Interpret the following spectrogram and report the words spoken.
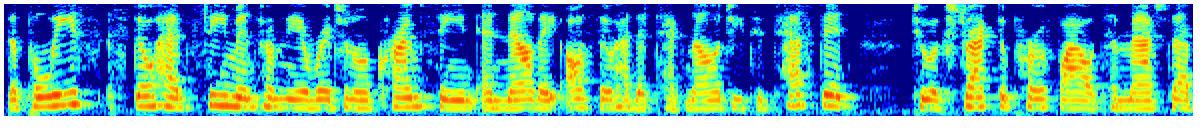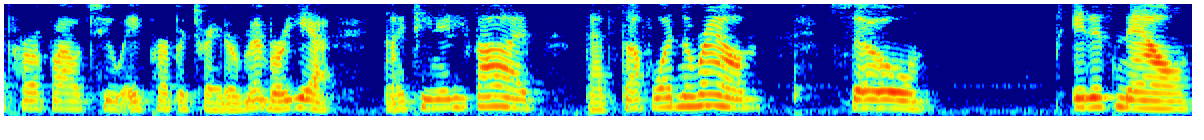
The police still had semen from the original crime scene, and now they also had the technology to test it, to extract a profile to match that profile to a perpetrator. Remember, yeah, 1985, that stuff wasn't around. So it is now,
